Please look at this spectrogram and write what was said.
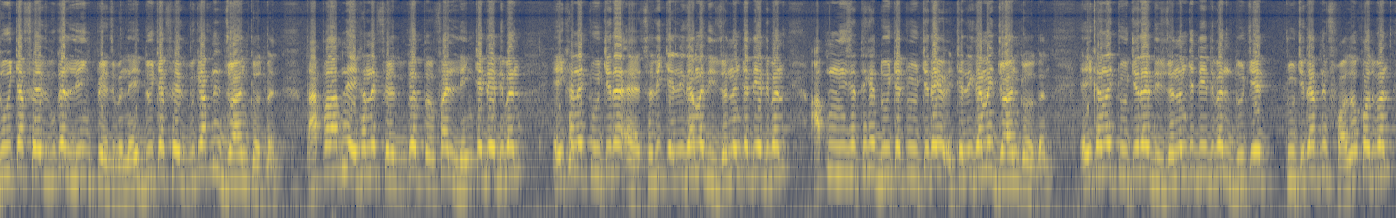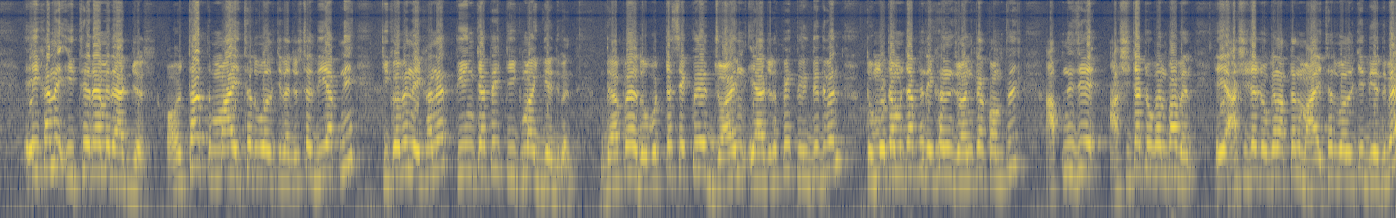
দুইটা ফেসবুকের লিঙ্ক পেয়ে যাবেন। এই দুইটা ফেসবুকে আপনি জয়েন করবেন। তারপর আপনি এখানে ফেসবুকের প্রোফাইল লিঙ্কটা দিয়ে দিবেন। এইখানে টুইটারে সরি টেলিগ্রামের ইউজারনেমটা দিয়ে দিবেন। আপনি নিজে থেকে দুইটা টুইটারে টেলিগ্রামে জয়েন করবেন। এইখানে টুইটারের ইউজারনেমটা দিয়ে দিবেন। দুইটা টুইটারে আপনি ফলো করবেন। এইখানে ইথেরামের অ্যাড্রেস অর্থাৎ মাই ইথের বলছে অ্যাড্রেসটা দিয়ে আপনি কী করবেন? এখানে তিনটাতে টিক মার্ক দিয়ে দিবেন। দেওয়ার পরে রোবটটা চেক করে জয়েন এয়ারড্রপে ক্লিক দিয়ে দেবেন। তো মোটামুটি আপনার এখানে জয়েন করা কমপ্লিট আপনি যে আশিটা টোকেন পাবেন, এই আশিটা টোকেন আপনার মাইথার ওয়ালেটে দিয়ে দেবে।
